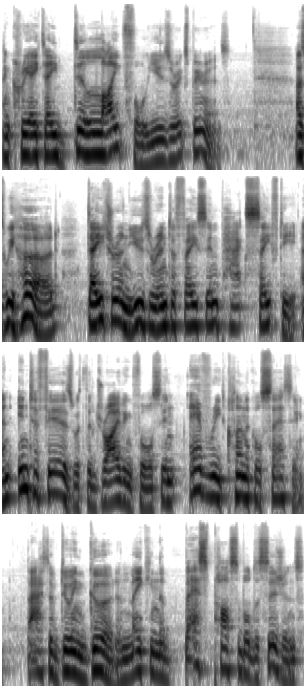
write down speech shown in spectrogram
and create a delightful user experience. As we heard, data and user interface impacts safety and interferes with the driving force in every clinical setting that of doing good and making the best possible decisions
